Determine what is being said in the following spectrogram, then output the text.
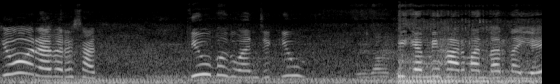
क्यों हो रहा है मेरे साथ? क्यों भगवान जी क्यों? ठीक आहे मी हार मानणार नाहीये.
